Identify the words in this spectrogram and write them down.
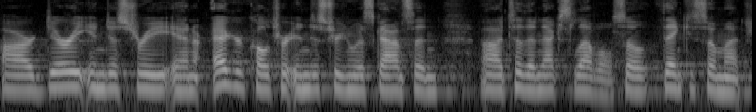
our dairy industry and our agriculture industry in Wisconsin uh, to the next level. So thank you so much.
